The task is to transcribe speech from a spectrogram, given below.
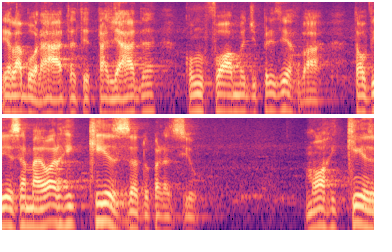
elaborada, detalhada, como forma de preservar talvez a maior riqueza do Brasil. A maior riqueza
